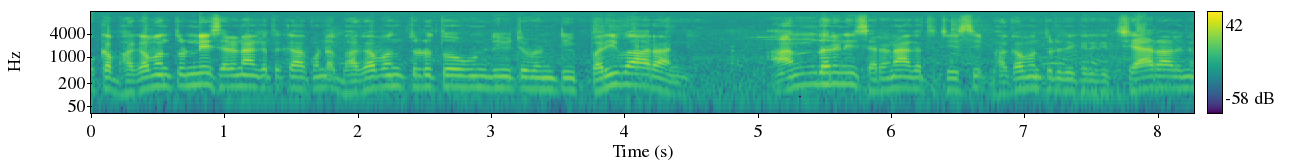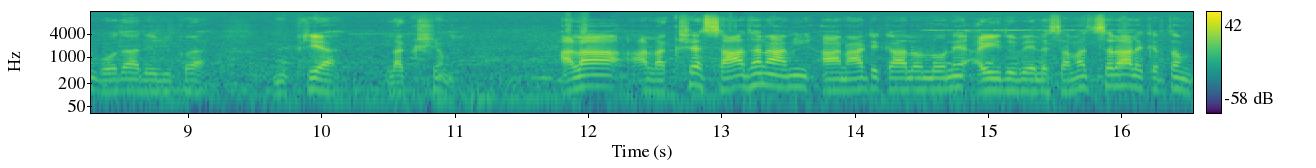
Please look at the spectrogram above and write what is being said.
ఒక భగవంతుడినే శరణాగతి కాకుండా భగవంతుడితో ఉండేటువంటి పరివారాన్ని అందరినీ శరణాగతి చేసి భగవంతుడి దగ్గరికి చేరాలని గోదాదేవి యొక్క ముఖ్య లక్ష్యం. అలా ఆ లక్ష్య సాధన ఆమె ఆనాటి కాలంలోనే ఐదు వేల సంవత్సరాల క్రితం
